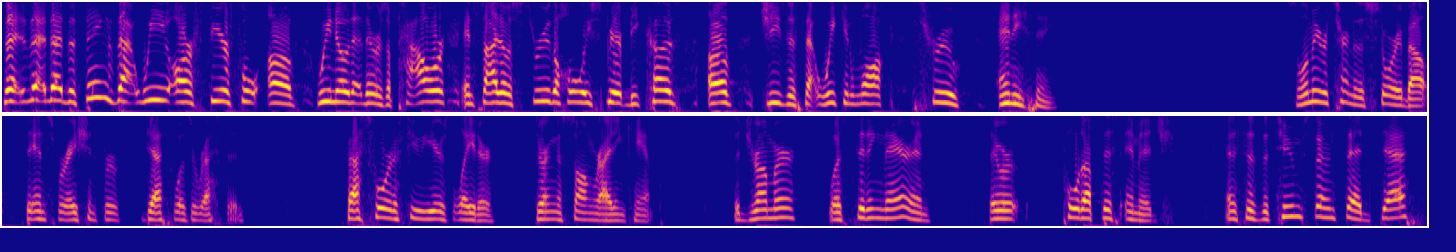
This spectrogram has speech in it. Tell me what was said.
That, that, that the things that we are fearful of, we know that there is a power inside of us through the Holy Spirit because of Jesus that we can walk through anything. So let me return to the story about the inspiration for Death Was Arrested. Fast forward a few years later, during a songwriting camp, the drummer was sitting there and they were pulled up this image. And it says, The tombstone said, Death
